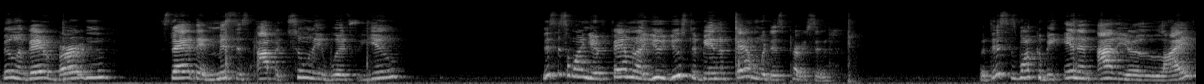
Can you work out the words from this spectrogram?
feeling very burdened, sad they missed this opportunity with you. This is when your family, you used to be in a family with this person. But this is one could be in and out of your life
